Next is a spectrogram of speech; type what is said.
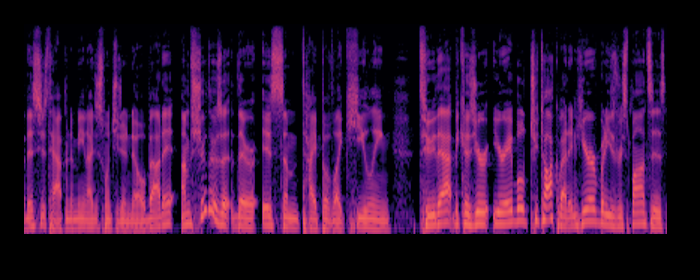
this just happened to me, and I just want you to know about it." I'm sure there's a there is some type of like healing to that because you're you're able to talk about it and hear everybody's responses.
